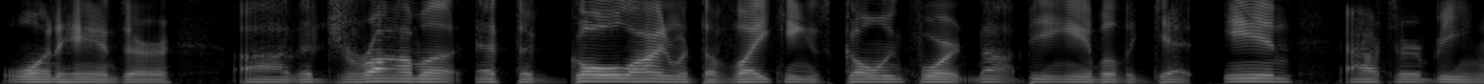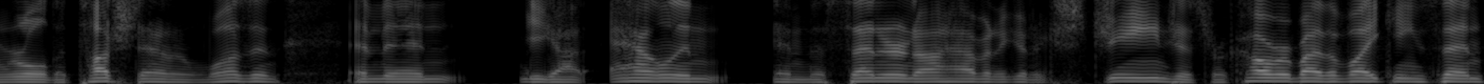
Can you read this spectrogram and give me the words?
one hander. Uh, the drama at the goal line with the Vikings going for it, not being able to get in after being ruled a touchdown and wasn't. And then you got Allen and the center not having a good exchange. It's recovered by the Vikings. Then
